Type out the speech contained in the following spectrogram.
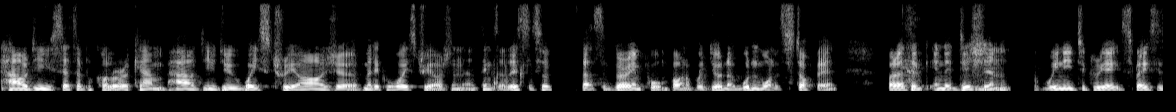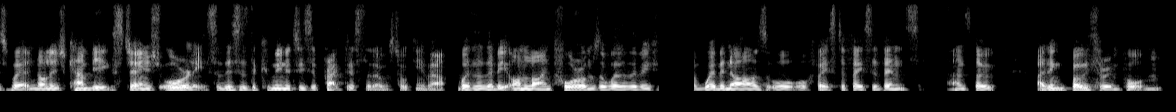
how do you set up a cholera camp? How do you do waste triage of medical waste triage and, and things like this? And so that's a very important part of what we do, doing. I wouldn't want to stop it. But I think in addition, we need to create spaces where knowledge can be exchanged orally. So this is the communities of practice that I was talking about, whether they be online forums or whether they be webinars or face to face events. And so I think both are important.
